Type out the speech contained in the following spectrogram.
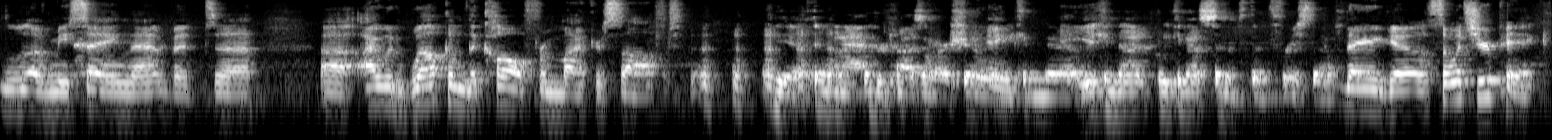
love me saying that, but uh, uh, I would welcome the call from Microsoft. Yeah, if they want to advertise on our show, we can uh, we cannot we cannot send them to them free stuff. there you go. So, what's your pick?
